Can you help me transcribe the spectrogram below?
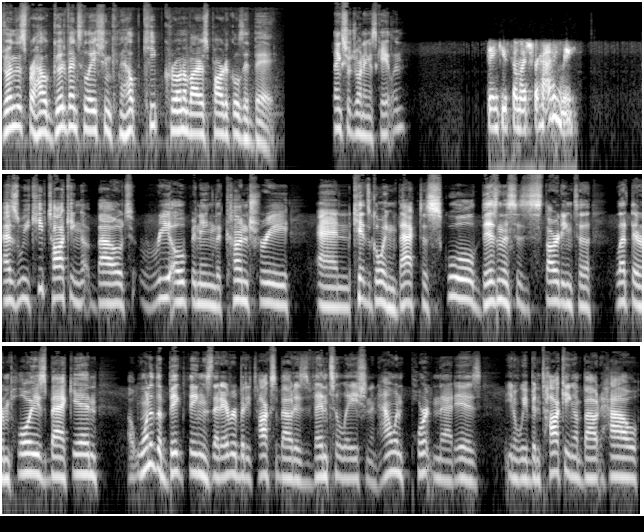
joins us for how good ventilation can help keep coronavirus particles at bay. Thanks for joining us, Caitlin. Thank you so much for having me. As we keep talking about reopening the country and kids going back to school, businesses starting to let their employees back in, uh, one of the big things that everybody talks about is ventilation and how important that is. You know, we've been talking about how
